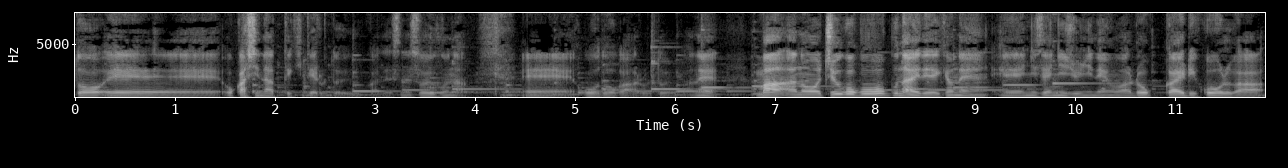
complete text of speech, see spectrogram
と、えー、おかしになってきてるというかですね、そういうふうな、えー、報道があるというかね、まあ、あの、中国国内で去年、えー、2022年は6回リコールが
